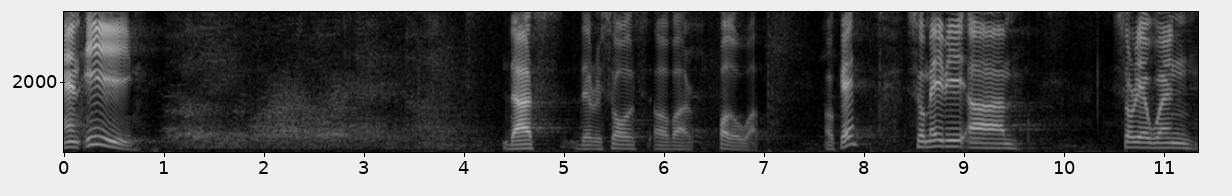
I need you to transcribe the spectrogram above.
And E. That's the results of our follow up. Okay? So maybe, um, sorry I went,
